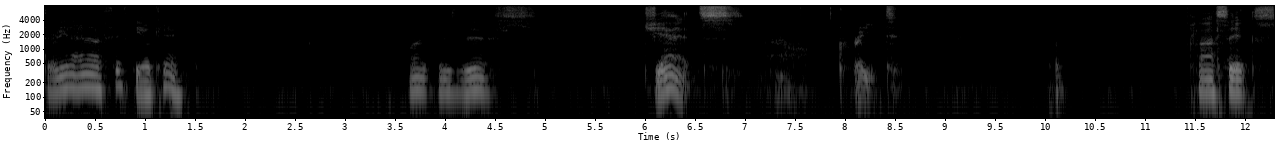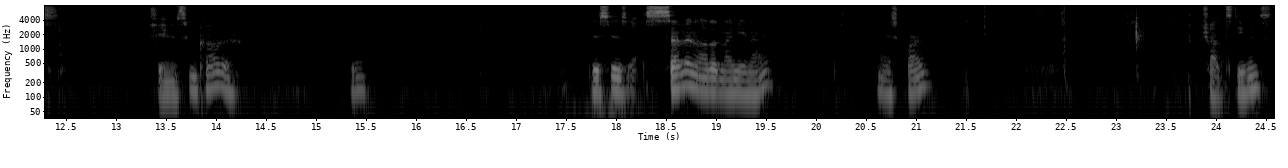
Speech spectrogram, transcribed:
39 out of 50. Okay. What is this? Jets. Oh, great. Classics. Jamison Crowder. Okay. This is 7 out of 99. Nice card. Shot Stevens.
